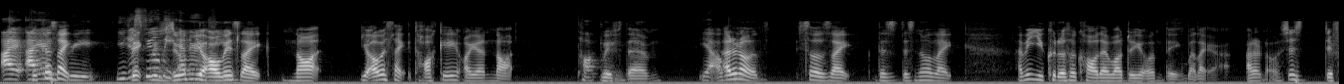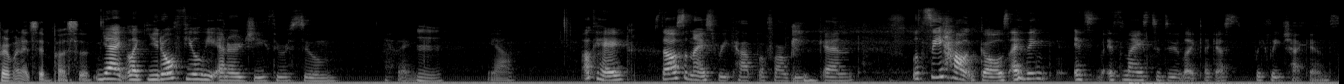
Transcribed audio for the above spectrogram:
I I Because, like, agree. you just Like feel with the Zoom, energy you're always like not, you're always like talking or you're not talking with them. Yeah, I don't know. So it's like there's there's no like, I mean, you could also call them while doing your own thing, but like I don't know, it's just different when it's in person. Yeah, like you don't feel the energy through Zoom. I think. Mm. Yeah. Okay, so that was a nice recap of our week, and let's see how it goes. I think it's it's nice to do like I guess weekly check-ins.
